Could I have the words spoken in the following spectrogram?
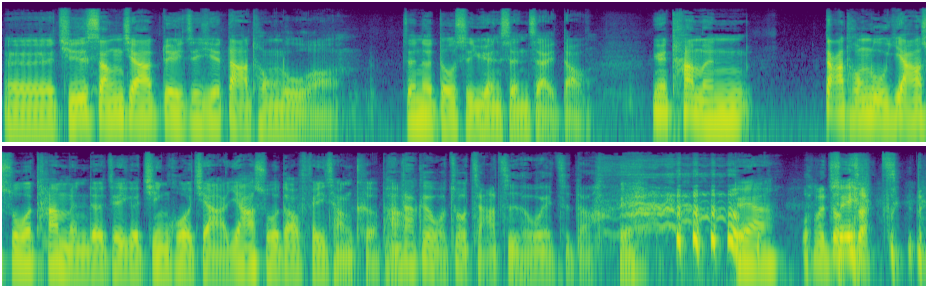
呃，其实商家对这些大通路哦，真的都是怨声载道，因为他们。大通路压缩他们的这个进货价，压缩到非常可怕。大哥，我做杂志的，我也知道。对，对啊，我们做杂志的。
